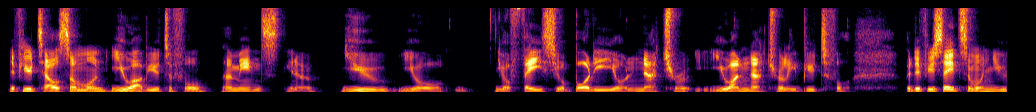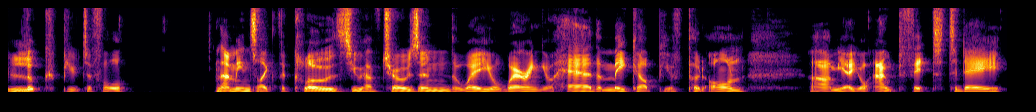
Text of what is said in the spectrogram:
If you tell someone you are beautiful that means you know you your your face your body your natural you are naturally beautiful but if you say to someone, you look beautiful, that means like the clothes you have chosen, the way you're wearing your hair, the makeup you've put on, um, yeah, your outfit today,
